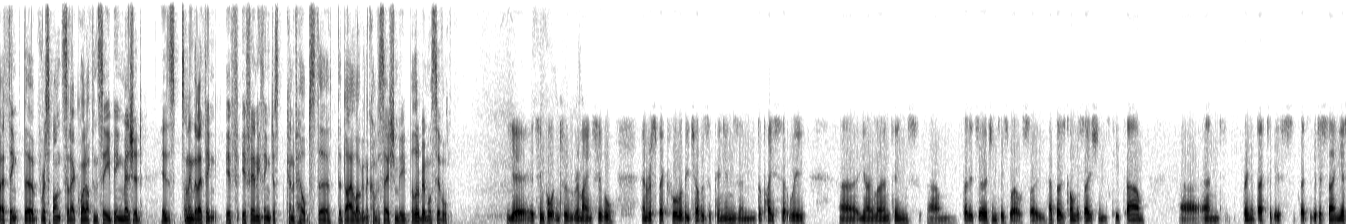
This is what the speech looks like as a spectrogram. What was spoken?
I think the response that I quite often see being measured is something that I think, if if anything, just kind of helps the the dialogue and the conversation be a little bit more civil. Yeah, it's important to remain civil and respectful of each other's opinions and the pace that we, uh, you know, learn things. Um, but it's urgent as well. So have those conversations, keep calm, uh, and bring it back to this that we're just saying yes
